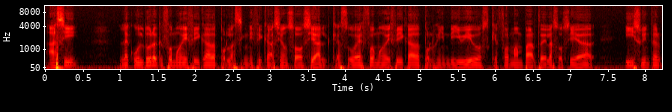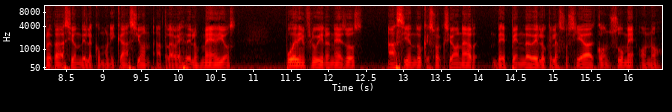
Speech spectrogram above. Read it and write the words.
Así, la cultura que fue modificada por la significación social, que a su vez fue modificada por los individuos que forman parte de la sociedad y su interpretación de la comunicación a través de los medios, puede influir en ellos haciendo que su accionar dependa de lo que la sociedad consume o no.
